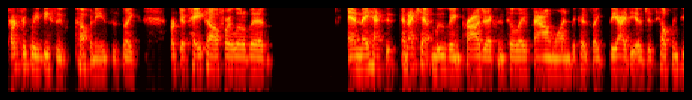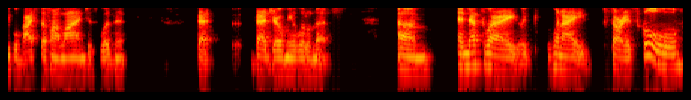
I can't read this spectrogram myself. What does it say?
perfectly decent companies, is like worked at PayPal for a little bit. And they had to, and I kept moving projects until they found one because, like, the idea of just helping people buy stuff online just wasn't that that drove me a little nuts. Um, and that's why, like, when I started school,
